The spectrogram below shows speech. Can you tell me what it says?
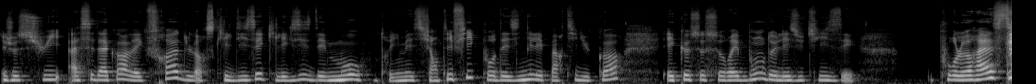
Je suis assez d'accord avec Freud lorsqu'il disait qu'il existe des mots entre guillemets scientifiques pour désigner les parties du corps et que ce serait bon de les utiliser. Pour le reste,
